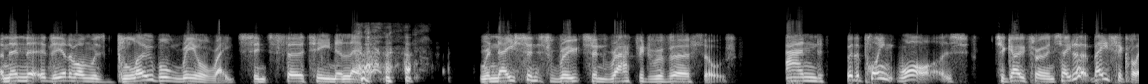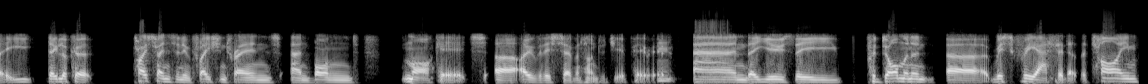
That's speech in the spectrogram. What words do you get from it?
And then the, the other one was global real rates since 1311. Renaissance roots and rapid reversals. And but the point was to go through and say, look, basically they look at price trends and inflation trends and bond markets uh, over this 700 year period, and they use the predominant uh, risk-free asset at the time.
